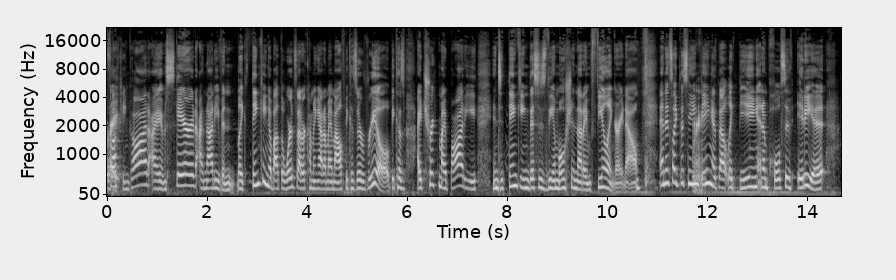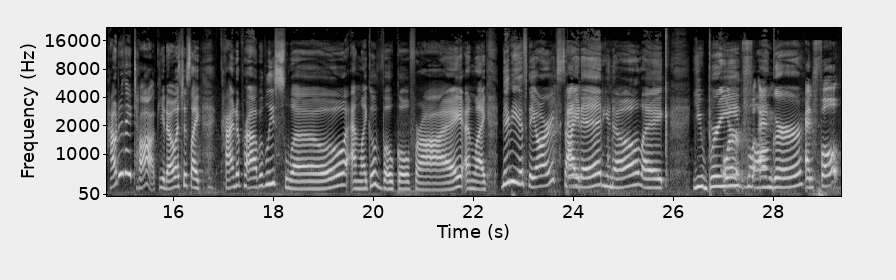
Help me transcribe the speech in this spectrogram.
Right. fucking God, I am scared. I'm not even like thinking about the words that are coming out of my mouth because they're real, because I tricked my body into thinking this is the emotion that I'm feeling right now. And it's like the same Right. thing about like being an impulsive idiot. How do they talk? You know, it's just like kind of probably slow and like a vocal fry. And like maybe if they are excited, you know, like you breathe and- longer. and full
